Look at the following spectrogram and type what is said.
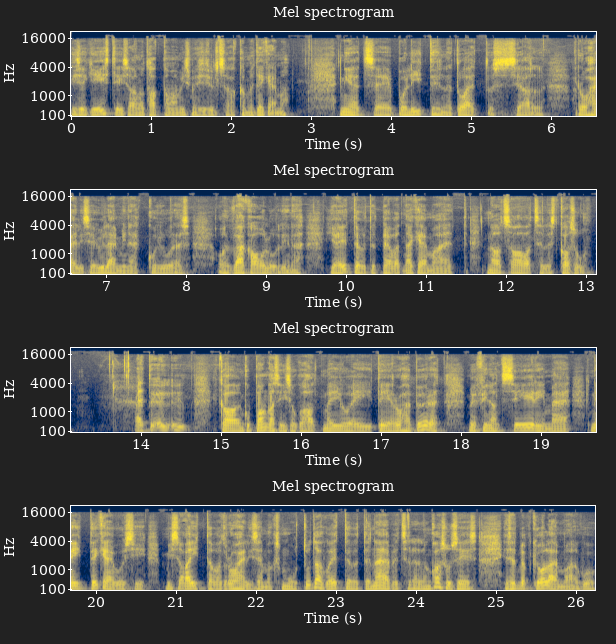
isegi Eesti ei saanud hakkama, mis me siis üldse hakkame tegema. nii et see poliitiline toetus seal rohelise ülemineku juures on väga oluline ja ettevõtted peavad nägema, et nad saavad sellest kasu et äh, ka nagu panga seisukohalt me ju ei tee rohepööret, me finantseerime neid tegevusi, mis aitavad rohelisemaks muutuda, kui ettevõte näeb, et sellel on kasu sees. Ja seal peabki olema nagu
